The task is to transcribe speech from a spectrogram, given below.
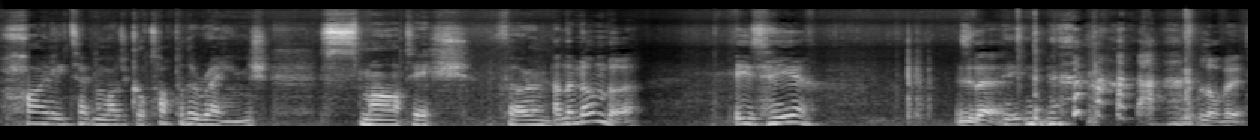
highly technological, top of the range, smartish phone. And the number is here. Is it there? Love it.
